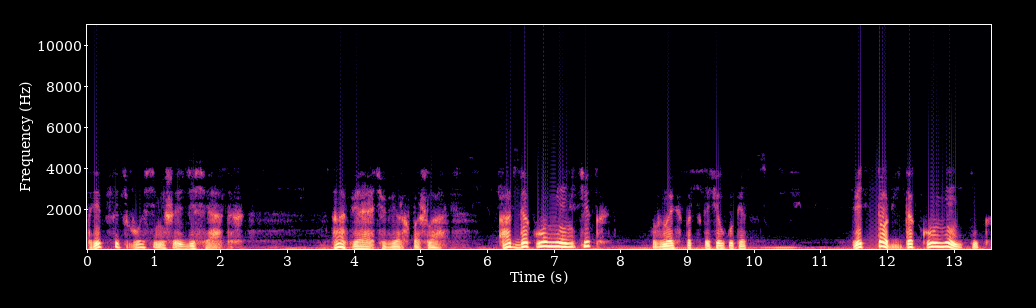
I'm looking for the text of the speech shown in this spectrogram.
38,6. Опять вверх пошла. А документик? Вновь подскочил купец. Ведь тот документик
